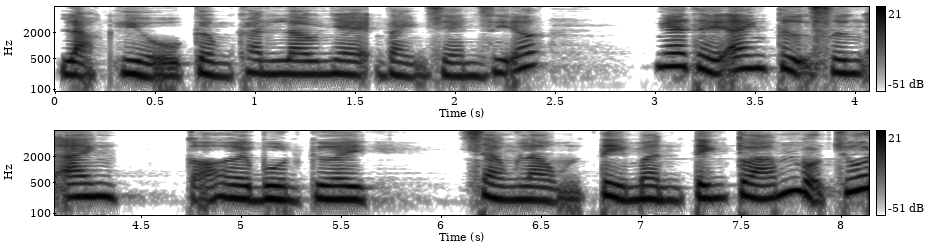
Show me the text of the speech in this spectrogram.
Lạc Hiểu cầm khăn lau nhẹ vành chén dĩa, nghe thấy anh tự xưng anh, có hơi buồn cười. Trong lòng tỉ mẩn tính toán một chút,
